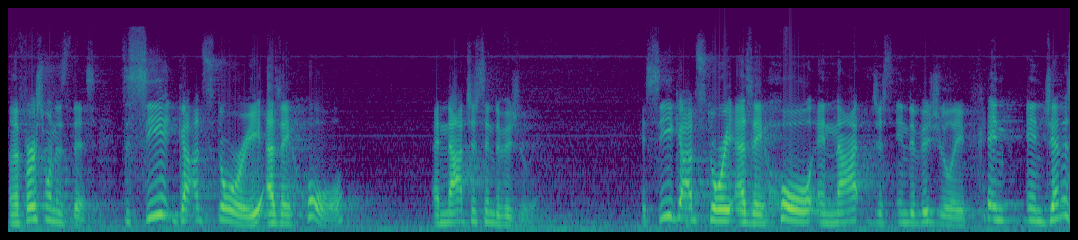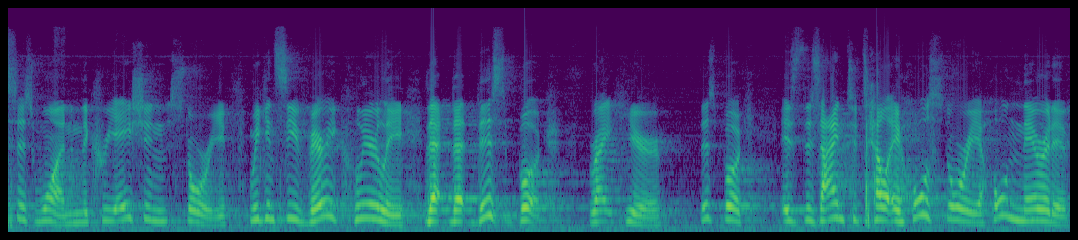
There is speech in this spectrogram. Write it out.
And the first one is this to see God's story as a whole and not just individually. To see God's story as a whole and not just individually. In, in Genesis 1, in the creation story, we can see very clearly that, that this book right here, this book is designed to tell a whole story, a whole narrative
